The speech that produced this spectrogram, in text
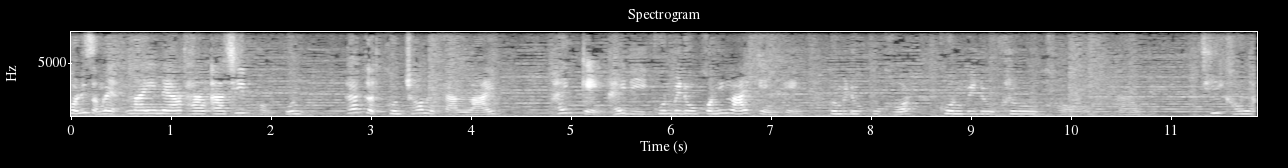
คนที่สำเร็จในแนวทางอาชีพของคุณ ถ้าเกิดคุณชอบในการไลฟ์ให้เก่งให้ดี คุณไปดูคนที่ไลฟ์เก่งๆ คุณไปดูครูโค้ดคุณไปดูครูของเรา ที่เขาไล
